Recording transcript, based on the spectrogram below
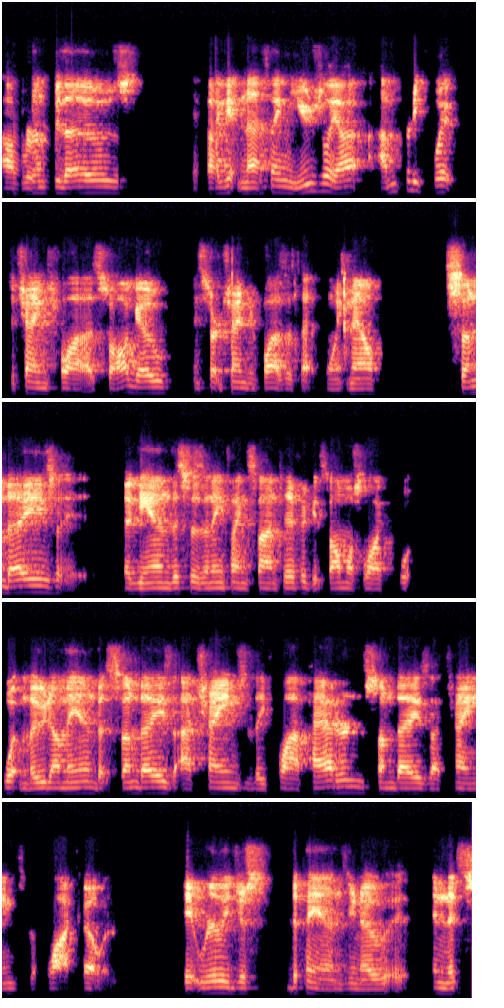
I'll run through those. If I get nothing, usually I, I'm pretty quick to change flies. So I'll go and start changing flies at that point. Now, some days, again, this isn't anything scientific. It's almost like what, mood I'm in. But some days I change the fly pattern. Some days I change the fly color. It really just depends, you know, and it's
